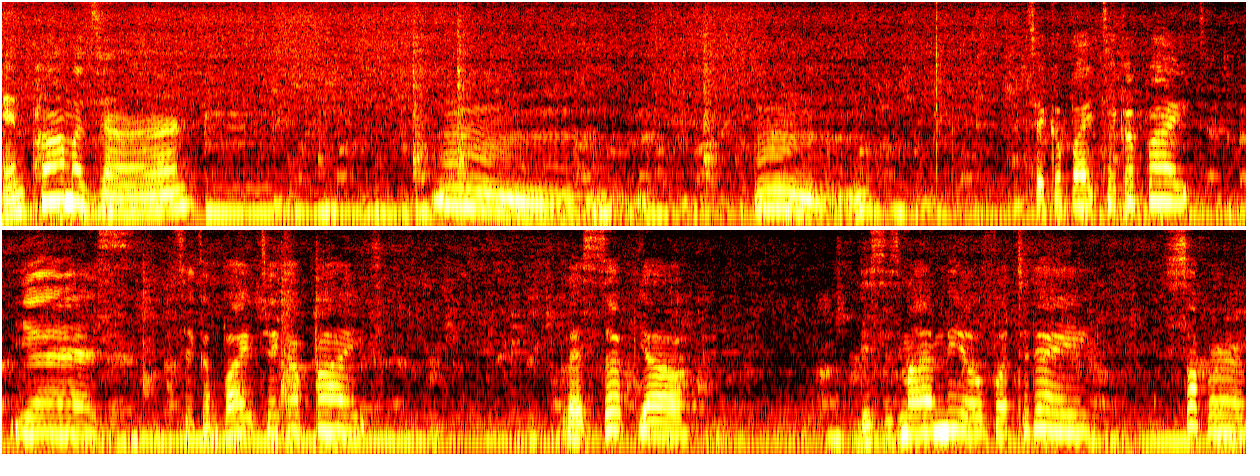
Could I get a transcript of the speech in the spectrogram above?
and parmesan. Mmm. Mmm. Take a bite, take a bite. Yes. Take a bite, take a bite. Bless up, y'all. This is my meal for today. Supper.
